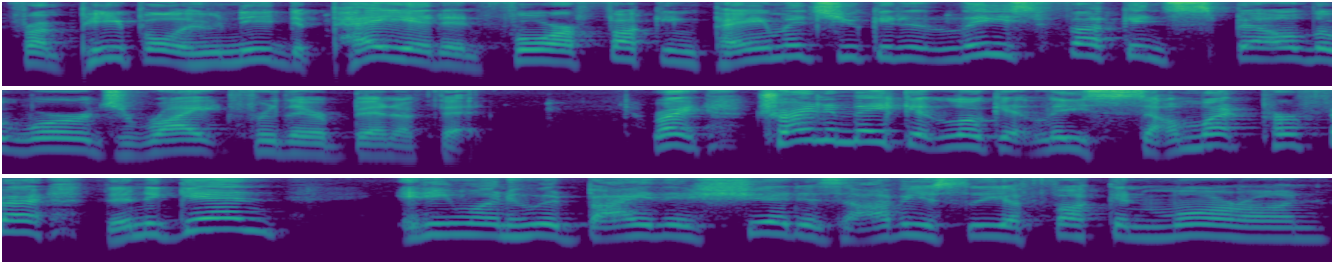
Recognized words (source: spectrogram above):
from people who need to pay it in four fucking payments, you could at least fucking spell the words right for their benefit. Right? Trying to make it look at least somewhat perfect. Then again, Anyone who would buy this shit is obviously a fucking moron.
